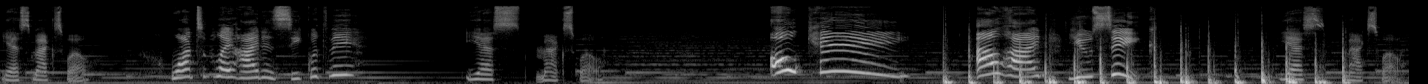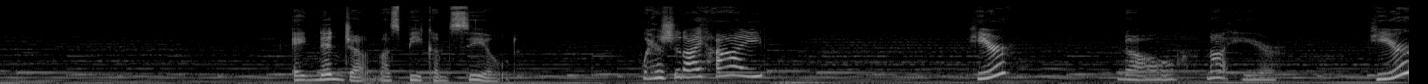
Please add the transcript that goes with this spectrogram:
Yes, Maxwell. Want to play hide and seek with me? Yes, Maxwell. Okay! I'll hide, you seek. Yes, Maxwell. A ninja must be concealed. Where should I hide? Here? No, not here. Here?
